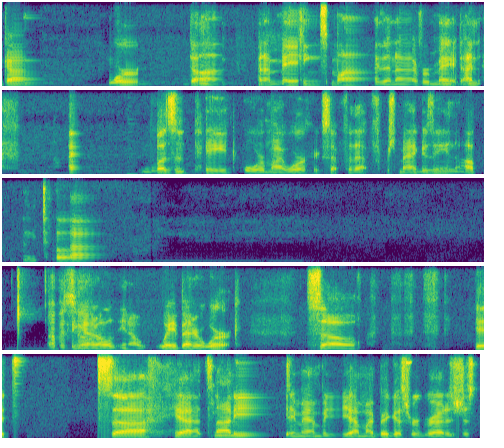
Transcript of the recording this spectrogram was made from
got work done and I'm making more money than I ever made. I, I wasn't paid for my work except for that first magazine up until I up until all you know way better work. So it's, it's uh yeah, it's not easy man. But yeah, my biggest regret is just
